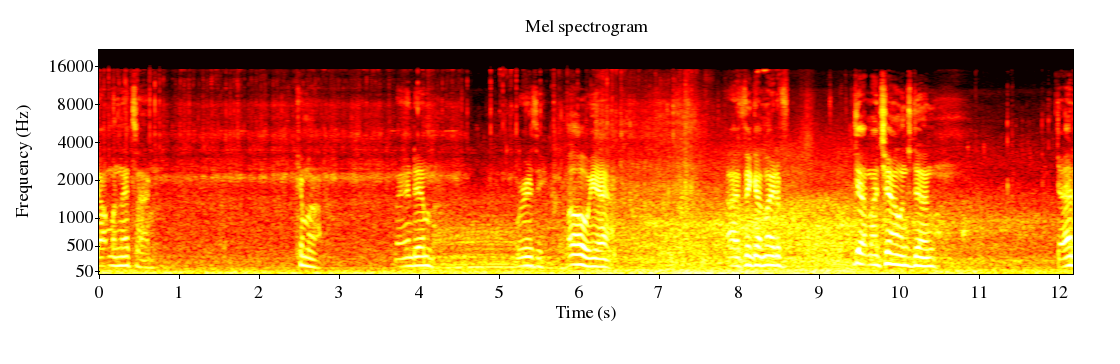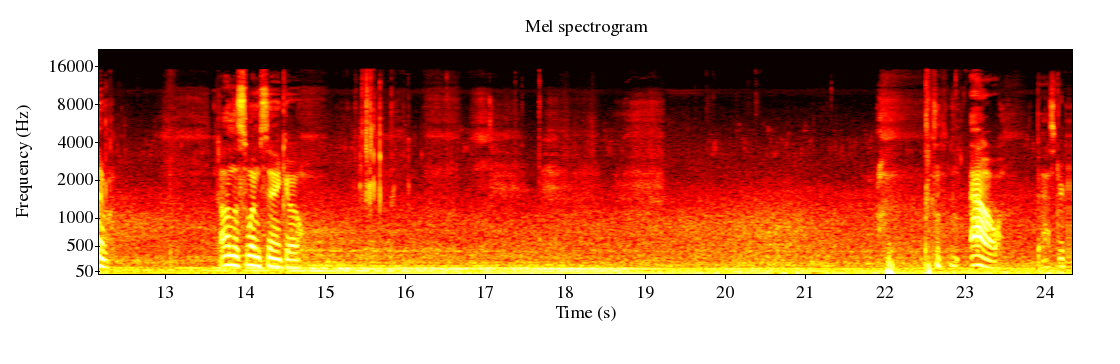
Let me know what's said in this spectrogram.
Got one that time. Come on. Land him. Where is he? Oh, yeah. I think I might have got my challenge done. Got him. On the swim Senko. Oh. Ow, bastard.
